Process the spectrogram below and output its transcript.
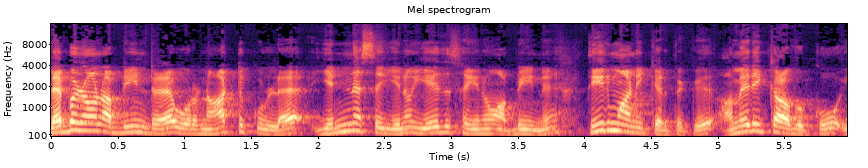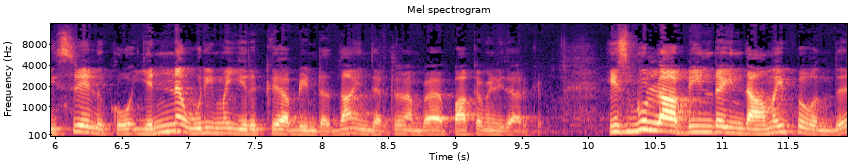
லெபனான் அப்படின்ற ஒரு நாட்டுக்குள்ள என்ன செய்யணும் ஏது செய்யணும் அப்படின்னு தீர்மானிக்கிறதுக்கு அமெரிக்காவுக்கோ இஸ்ரேலுக்கோ என்ன உரிமை இருக்கு அப்படின்றது தான் இந்த இடத்துல நம்ம பார்க்க வேண்டியதா இருக்கு. ஹிஸ்புல்லா அப்படின்ற இந்த அமைப்பு வந்து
